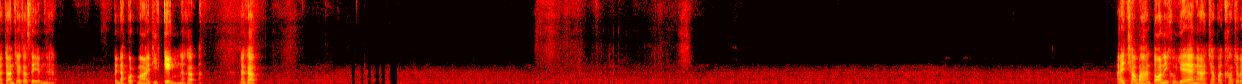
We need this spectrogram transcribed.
อาจารย์ชัยเกษมนะฮะเป็นนักกฎหมายที่เก่งนะครับนะครับ ไอ้ชาวบ้านตอนนี้เขาแย่งอะเขาจะไป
